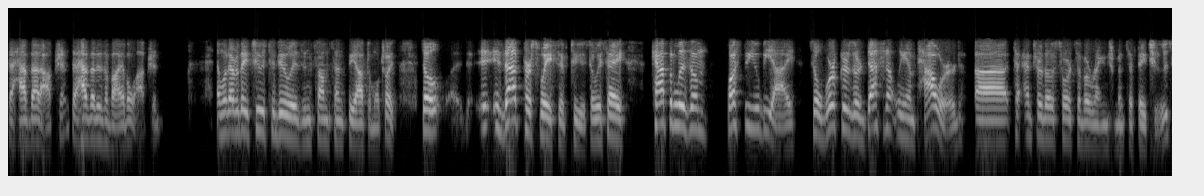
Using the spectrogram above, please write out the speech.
to have that option, to have that as a viable option. And whatever they choose to do is in some sense the optimal choice. So is that persuasive to you? So we say capitalism plus the UBI. So workers are definitely empowered uh, to enter those sorts of arrangements if they choose.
